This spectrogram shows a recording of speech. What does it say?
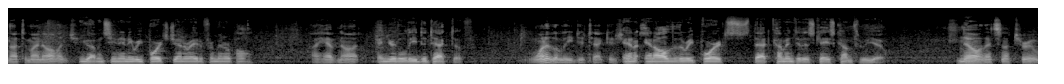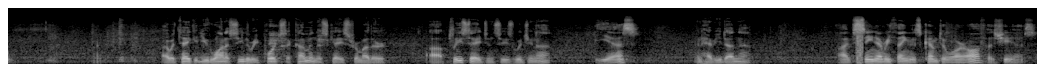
not to my knowledge. You haven't seen any reports generated from Interpol? I have not. And you're the lead detective? One of the lead detectives, And, and all of the reports that come into this case come through you? No, that's not true. I would take it you'd want to see the reports that come in this case from other uh, police agencies, would you not? Yes, And have you done that? I've seen everything that's come to our office, yes.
